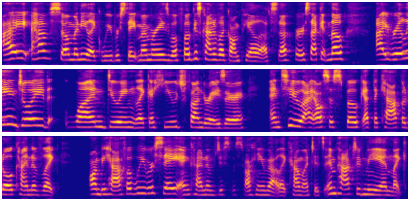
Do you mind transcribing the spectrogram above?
I have so many like Weber State memories. We'll focus kind of like on PLF stuff for a second though. I really enjoyed one doing like a huge fundraiser, and two, I also spoke at the Capitol kind of like on behalf of Weber State and kind of just was talking about like how much it's impacted me and like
